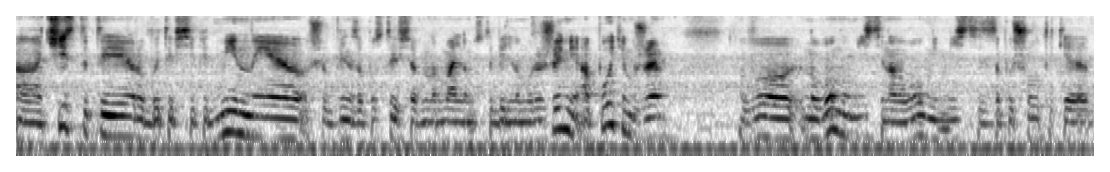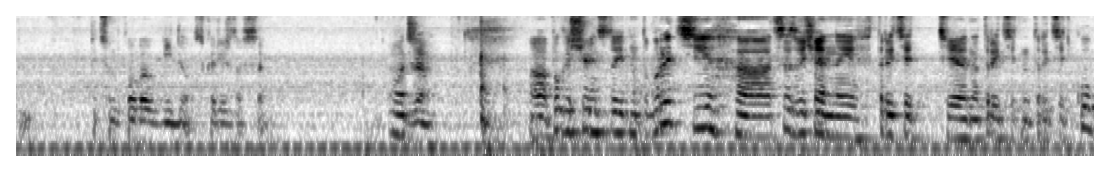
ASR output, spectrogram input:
е, чистити, робити всі підміни, щоб він запустився в нормальному стабільному режимі, а потім вже в новому місці, на новому місці запишу таке підсумкове відео, скоріш за все. Отже, поки що він стоїть на табуретці. Це звичайний 30 на 30 на 30 куб.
